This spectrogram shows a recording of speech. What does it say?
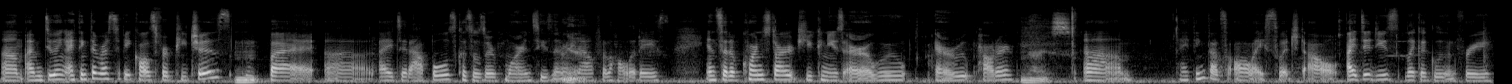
Um, I'm doing, I think the recipe calls for peaches, Mm-hmm. but uh, I did apples because those are more in season right Yeah. now for the holidays. Instead of cornstarch, you can use arrowroot, arrowroot powder. Nice. Um, I think that's all I switched out. I did use like a gluten free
